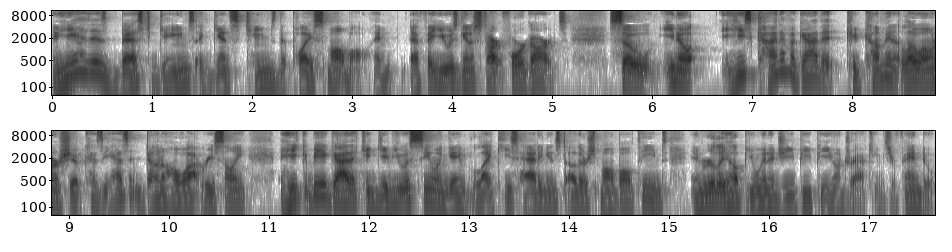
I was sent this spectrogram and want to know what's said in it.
and he has his best games against teams that play small ball. And FAU is going to start four guards. So, you know, he's kind of a guy that could come in at low ownership because he hasn't done a whole lot recently. And he could be a guy that could give you a ceiling game like he's had against other small ball teams and really help you win a GPP on DraftKings or FanDuel.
